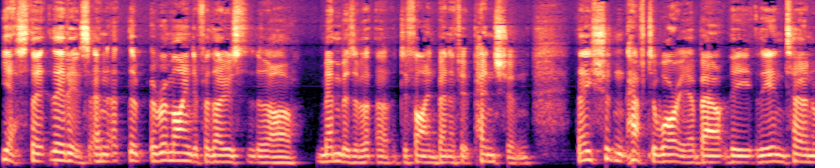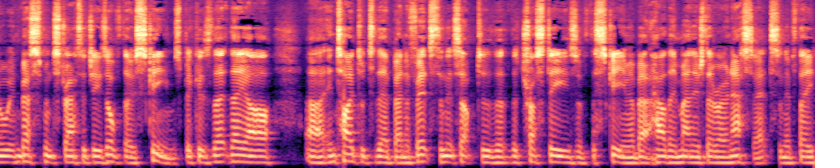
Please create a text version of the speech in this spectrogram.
Yes, there, there is. And a, a reminder for those that are members of a, a, defined benefit pension, they shouldn't have to worry about the, the internal investment strategies of those schemes because they, they are uh, entitled to their benefits. And it's up to the, the trustees of the scheme about how they manage their own assets. And if they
